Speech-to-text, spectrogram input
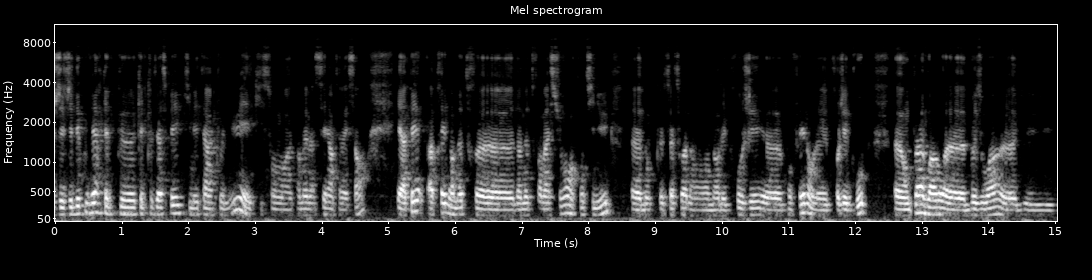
j'ai découvert quelques, quelques aspects qui m'étaient inconnus et qui sont euh, quand même assez intéressants. Et après, après dans, notre, euh, dans notre formation en continu, euh, donc que ce soit dans, dans les projets qu'on fait, dans les projets de groupe, on peut avoir besoin du,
